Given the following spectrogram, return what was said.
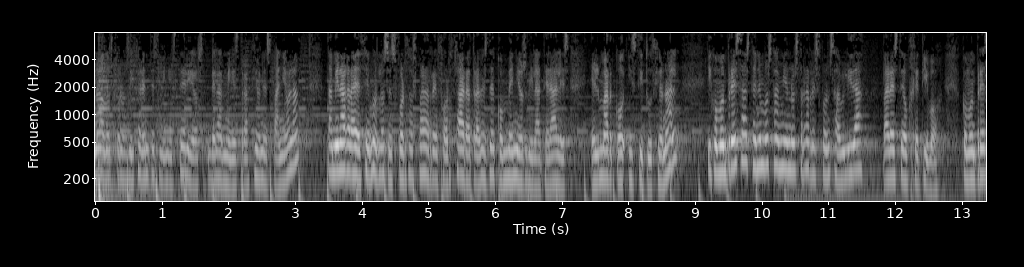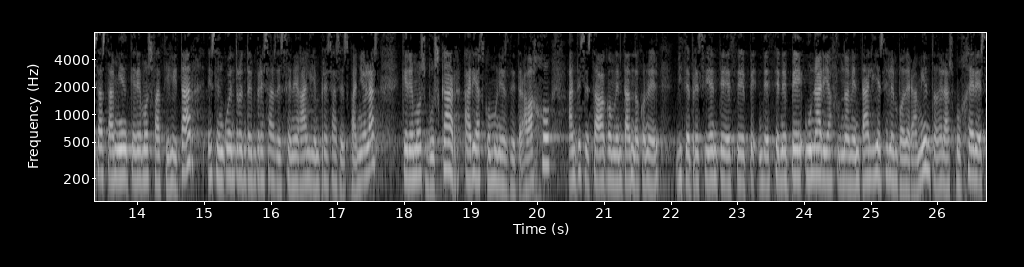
por los diferentes ministerios de la Administración española. También agradecemos los esfuerzos para reforzar a través de convenios bilaterales el marco institucional y como empresas tenemos también nuestra responsabilidad para este objetivo. Como empresas también queremos facilitar ese encuentro entre empresas de Senegal y empresas españolas. Queremos buscar áreas comunes de trabajo. Antes estaba comentando con el vicepresidente de CNP un área fundamental y es el empoderamiento de las mujeres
